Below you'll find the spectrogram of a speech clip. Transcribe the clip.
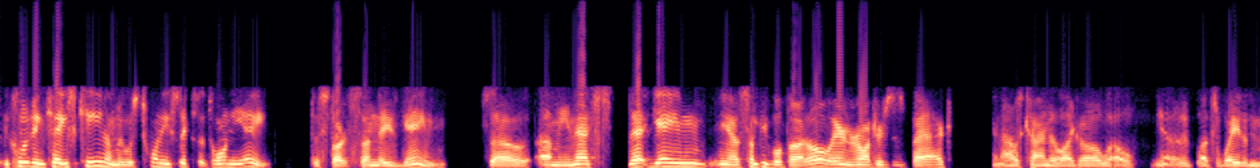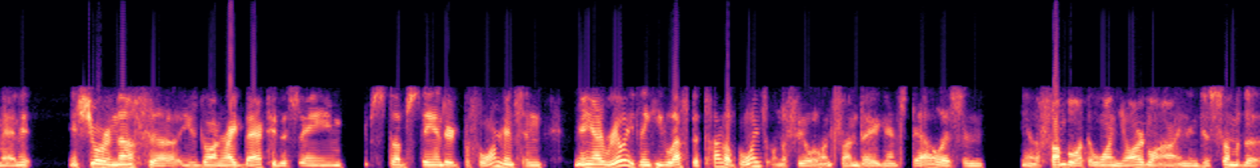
Including Case Keenum, who was 26 to 28 to start Sunday's game. So, I mean, that's that game. You know, some people thought, "Oh, Aaron Rodgers is back," and I was kind of like, "Oh, well, you know, let's wait a minute." And sure enough, uh, he's gone right back to the same substandard performance. And I mean, I really think he left a ton of points on the field on Sunday against Dallas, and you know, the fumble at the one yard line, and just some of the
